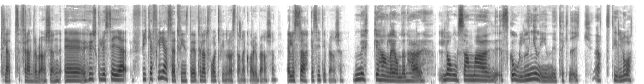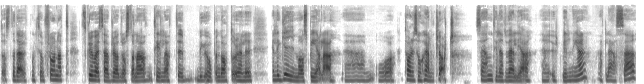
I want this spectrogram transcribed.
till att förändra branschen. Eh, hur skulle du säga, vilka fler sätt finns det till att få kvinnor att stanna kvar i branschen? Eller söka sig till branschen? Mycket handlar om den här långsamma skolningen in i teknik, att tillåtas. Det där, liksom från att skruva isär brödrostarna till att eh, bygga ihop en dator eller, eller gamea och spela och ta det som självklart. Sen till att välja Eh, utbildningar, att läsa,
